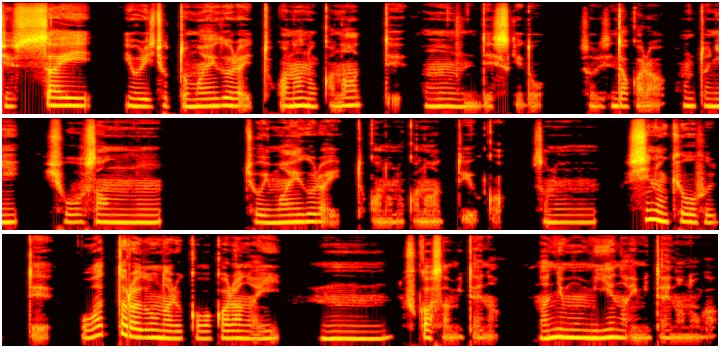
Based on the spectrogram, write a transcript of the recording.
10歳よりちょっと前ぐらいとかなのかなっ思うんですけど、そうですね。だから、本当に、小3のちょい前ぐらいとかなのかなっていうか、その、死の恐怖って終わったらどうなるかわからない、うーん、深さみたいな、何にも見えないみたいなのが、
